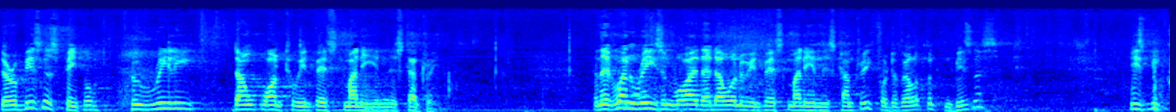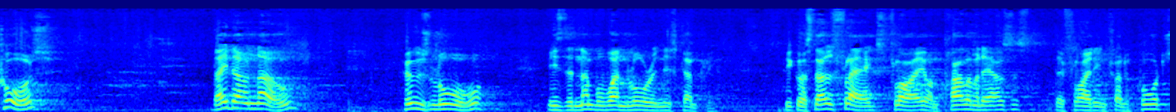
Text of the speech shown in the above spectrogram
there are business people who really don't want to invest money in this country. And there's one reason why they don't want to invest money in this country for development and business is because they don't know whose law is the number one law in this country. Because those flags fly on parliament houses, they fly in front of courts,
